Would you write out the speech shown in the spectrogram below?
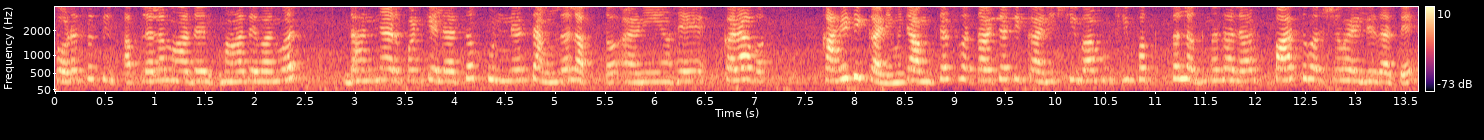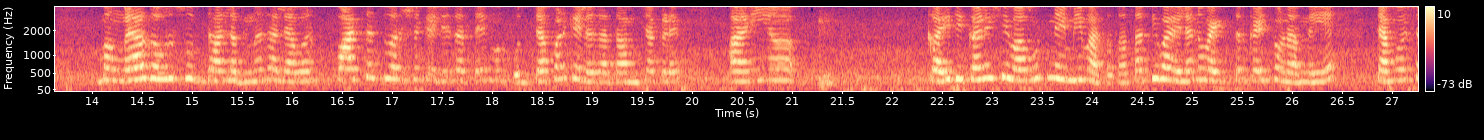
थोडंसं ती आपल्याला महादेव महादेवांवर धान्य अर्पण केल्याचं पुण्य चांगलं लाभतं आणि हे करावं. काही ठिकाणी म्हणजे आमच्या स्वतःच्या ठिकाणी शिवामुठी फक्त लग्न झाल्यावर पाच वर्ष वाहिली जाते. मंगळागौरसुद्धा लग्न झाल्यावर पाचच वर्ष केली जाते. मग उद्यापन केलं जातं आमच्याकडे. आणि काही ठिकाणी शिवामूठ नेहमी वाहतात. आता ती वाहिल्यानं वाईट तर काहीच होणार नाही आहे त्यामुळे श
